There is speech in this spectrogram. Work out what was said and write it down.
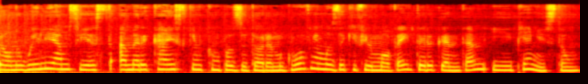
John Williams jest amerykańskim kompozytorem, głównie muzyki filmowej, dyrygentem i pianistą.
